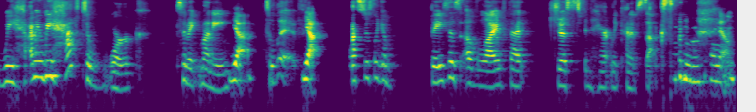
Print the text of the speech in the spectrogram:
we, I mean, we have to work to make money yeah to live. yeah that's just like a basis of life that just inherently kind of sucks. Mhm, i know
